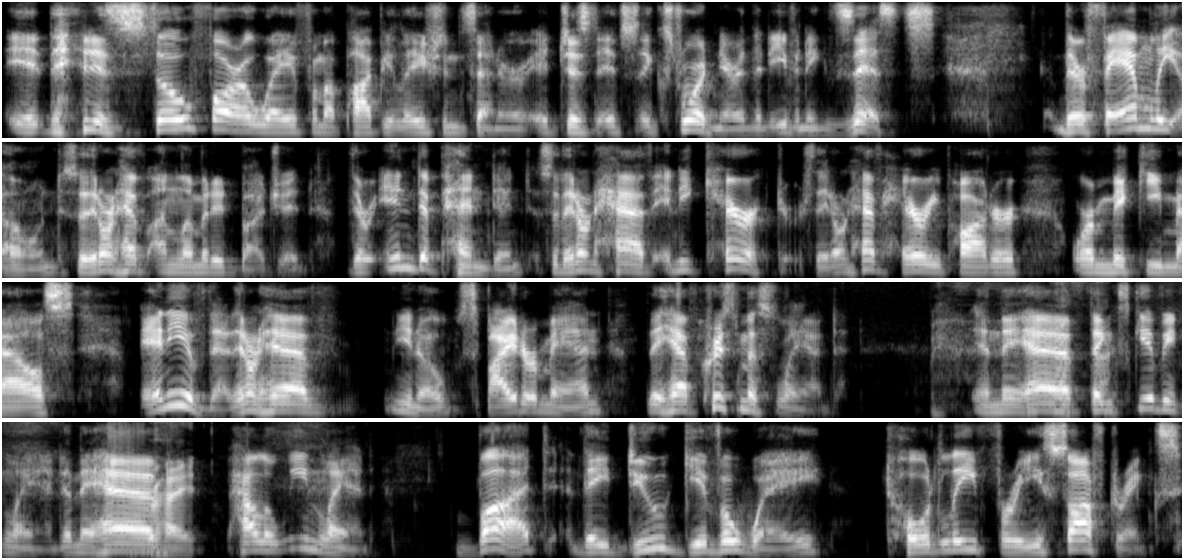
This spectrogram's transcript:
It, it is so far away from a population center. It just it's extraordinary that it even exists. They're family owned, so they don't have unlimited budget. They're independent, so they don't have any characters. They don't have Harry Potter or Mickey Mouse, any of that. They don't have, you know, Spider-Man. They have Christmas Land. And they have Thanksgiving Land and they have Right. Halloween Land. But they do give away totally free soft drinks.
